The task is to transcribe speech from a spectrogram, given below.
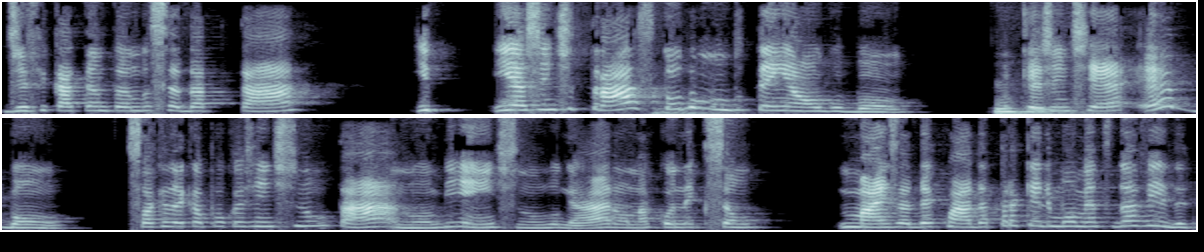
de ficar tentando se adaptar. E, e a gente traz, todo mundo tem algo bom o que a uhum. gente é, é bom. Só que daqui a pouco a gente não está no ambiente, no lugar ou na conexão mais adequada para aquele momento da vida,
